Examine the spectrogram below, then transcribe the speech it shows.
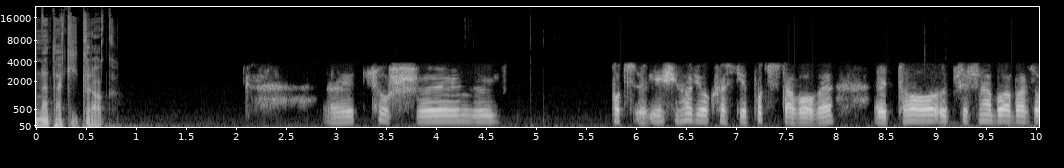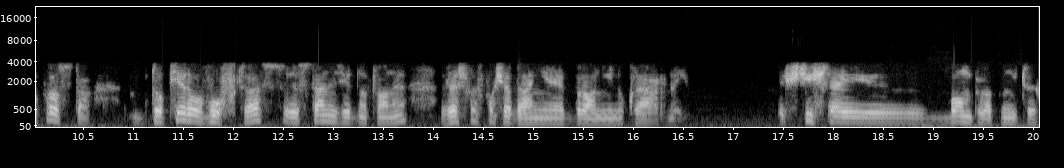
na taki krok? E, cóż, e, pod, jeśli chodzi o kwestie podstawowe, e, to przyczyna była bardzo prosta. Dopiero wówczas Stany Zjednoczone weszły w posiadanie broni nuklearnej. Ściślej bomb lotniczych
